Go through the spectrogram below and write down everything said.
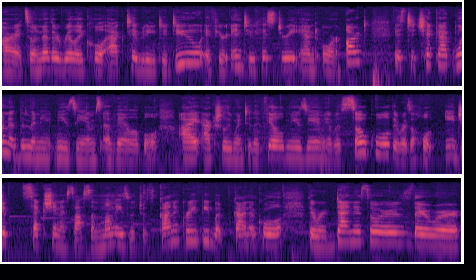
Alright, so another really cool activity to do if you're into history and or art is to check out one of the many museums available. I actually went to the Field Museum. It was so cool. There was a whole Egypt section. I saw some mummies, which was kind of creepy, but kind of cool. There were dinosaurs, there were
